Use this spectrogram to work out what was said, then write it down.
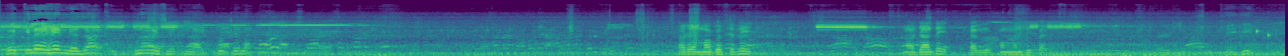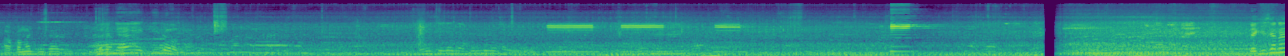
কেলে সেই লেজাৰ কোনে কৈছে লাইটটো কেলা আরে মই গৈছে দেই মই যাওঁ দেই তাক অকণমান জিকাই কি কি অকণমান এই নাই কি দৰকাৰ এই জেগা যাব দিব লাগে দেখিছে না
